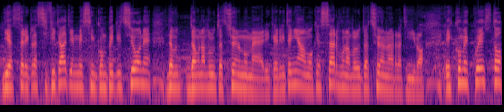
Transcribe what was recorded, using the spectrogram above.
di essere classificati e messi in competizione da, da una valutazione numerica, riteniamo che serve una valutazione narrativa e come questo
